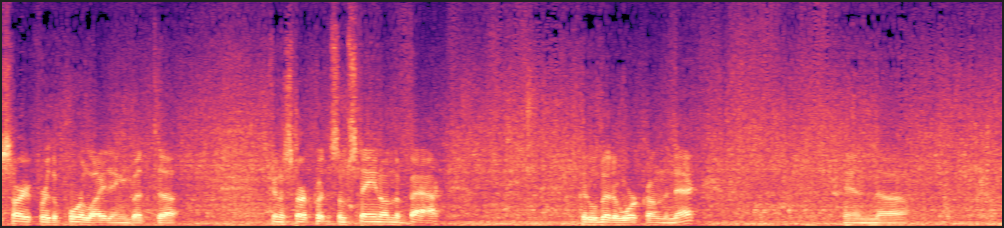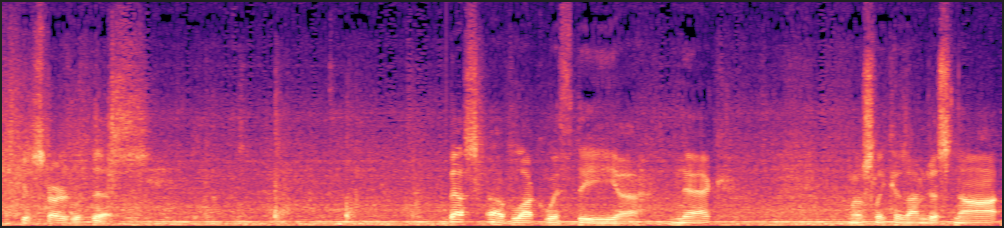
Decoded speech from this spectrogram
Sorry for the poor lighting, but uh, going to start putting some stain on the back. A little bit of work on the neck. And uh, get started with this. Best of luck with the uh, neck. Mostly because I'm just not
